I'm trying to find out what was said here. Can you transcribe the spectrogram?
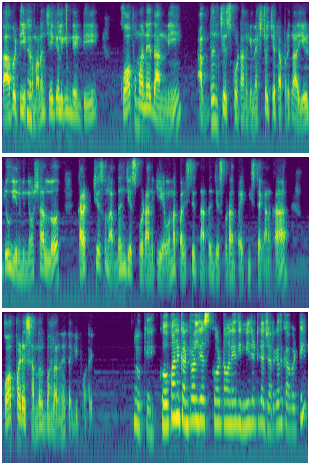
కాబట్టి ఇక్కడ మనం చేయగలిగింది ఏంటి కోపం అనే దాన్ని అర్థం చేసుకోవడానికి నెక్స్ట్ వచ్చేటప్పటికి ఆ ఏడు ఎనిమిది నిమిషాల్లో కరెక్ట్ చేసుకుని అర్థం చేసుకోవడానికి ఉన్న పరిస్థితిని అర్థం చేసుకోవడానికి ప్రయత్నిస్తే కనుక కోపపడే సందర్భాలు అనేవి తగ్గిపోతాయి. ఓకే. కోపాన్ని కంట్రోల్ చేసుకోవటం అనేది ఇమీడియట్గా జరగదు కాబట్టి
